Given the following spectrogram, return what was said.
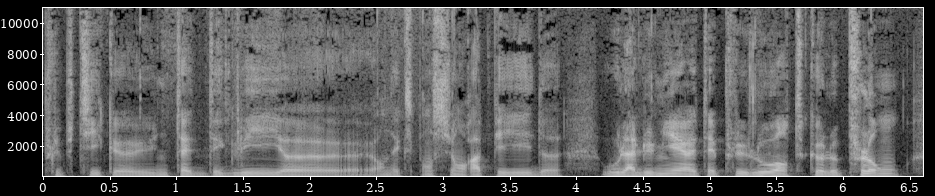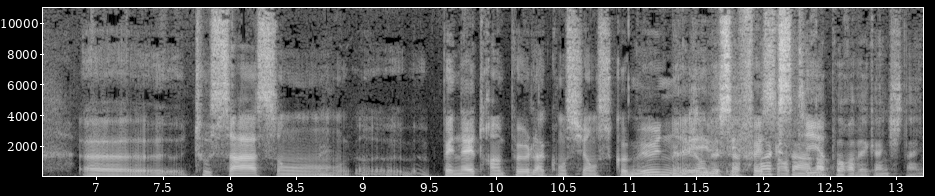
plus petit qu'une tête d'aiguille euh, en expansion rapide, où la lumière était plus lourde que le plomb. Euh, tout ça sont, euh, pénètre un peu la conscience commune les gens et, ne savent fait pas que c'est un sentir rapport avec Einstein.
